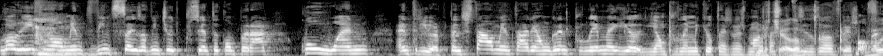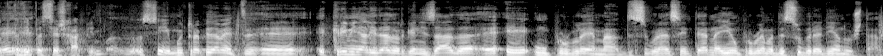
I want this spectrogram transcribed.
logo aí foi um aumento de 26 ou 28% a comparar com o ano anterior. Portanto, está a aumentar, é um grande problema e é um problema que ele tem nas mãos, Marcelo, para resolver. Bom, vou-te pedir para seres rápido. Sim, muito rapidamente. É, a criminalidade organizada é, é, um problema de segurança interna e um problema de soberania do Estado.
